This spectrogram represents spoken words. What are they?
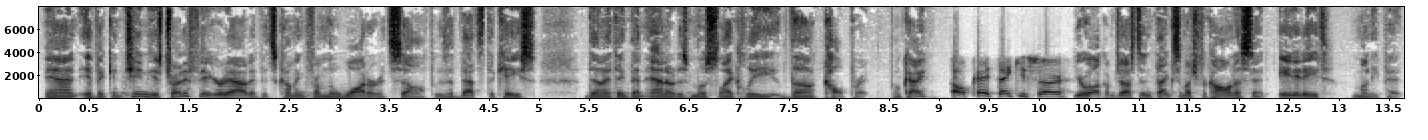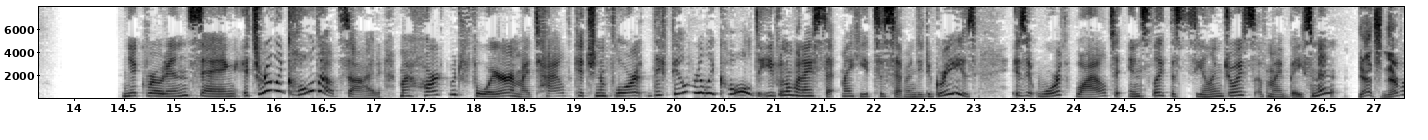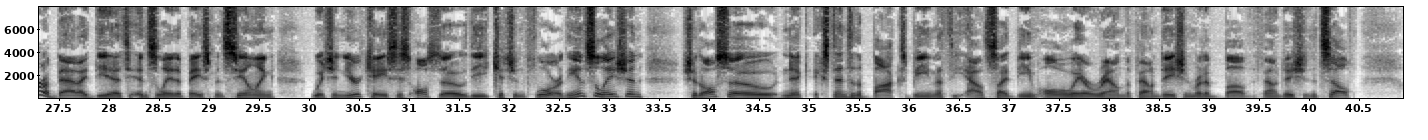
And if it continues, try to figure it out if it's coming from the water itself. Because if that's the case, then I think that anode is most likely the culprit. Okay? Okay, thank you, sir. You're welcome, Justin. Thanks so much for calling us at 888 Money Pit. Nick wrote in saying, It's really cold outside. My hardwood foyer and my tiled kitchen floor, they feel really cold even when I set my heat to 70 degrees. Is it worthwhile to insulate the ceiling joists of my basement? Yeah, it's never a bad idea to insulate a basement ceiling, which in your case is also the kitchen floor. The insulation should also, Nick, extend to the box beam. That's the outside beam all the way around the foundation, right above the foundation itself.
